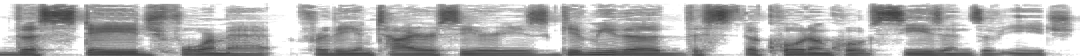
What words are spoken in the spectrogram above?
the stage format for the entire series. Give me the the, the quote unquote seasons of each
